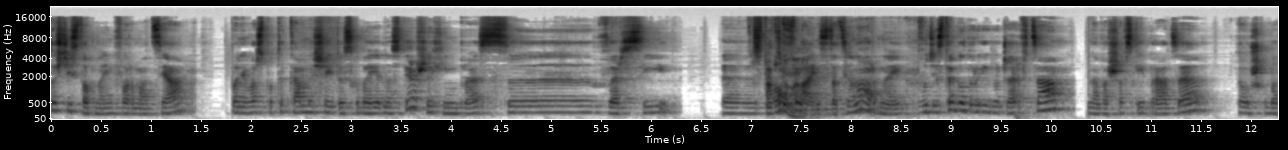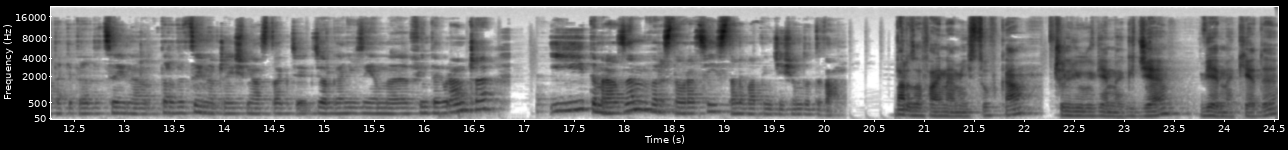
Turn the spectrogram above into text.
dość istotna informacja, ponieważ spotykamy się i to jest chyba jedna z pierwszych imprez w wersji Stacjonarnej. offline, stacjonarnej. 22 czerwca na warszawskiej Pradze. To już chyba takie tradycyjne, tradycyjna część miasta, gdzie, gdzie organizujemy fintech. I tym razem w restauracji Stalowa 52. Bardzo fajna miejscówka, czyli już wiemy gdzie, wiemy kiedy,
